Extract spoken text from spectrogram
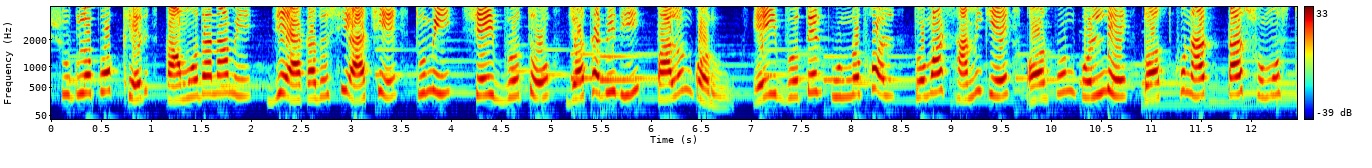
শুক্লপক্ষের কামদা নামে যে একাদশী আছে, তুমি সেই ব্রত যথাবিধি পালন করো। এই ব্রতের পূর্ণফল তোমার স্বামীকে অর্পণ করলে তৎক্ষণাৎ তার সমস্ত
